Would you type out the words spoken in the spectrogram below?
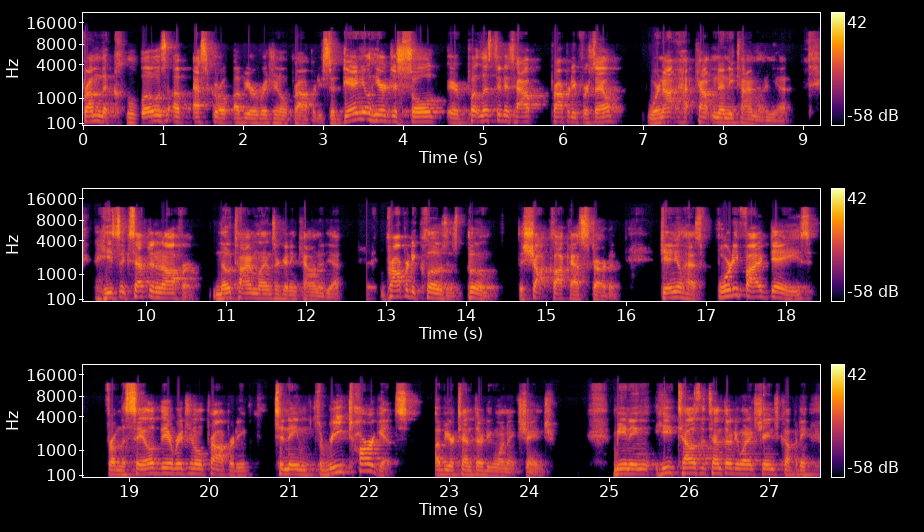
from the close of escrow of your original property. So Daniel here just sold or put listed his house property for sale. We're not counting any timeline yet. He's accepted an offer. No timelines are getting counted yet. Property closes. Boom. The shot clock has started. Daniel has 45 days from the sale of the original property to name three targets of your 1031 exchange. Meaning he tells the 1031 exchange company,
